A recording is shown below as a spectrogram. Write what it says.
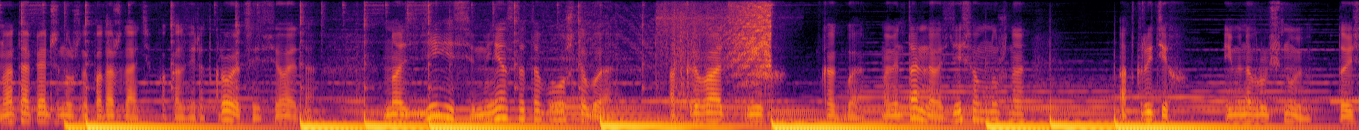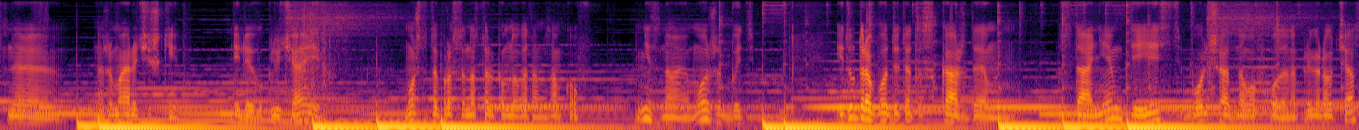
Но это опять же нужно подождать, пока дверь откроется и все это. Но здесь, вместо того, чтобы открывать их как бы моментально, здесь вам нужно открыть их именно вручную. То есть на... нажимая рычажки или выключая их. Может это просто настолько много там замков? Не знаю, может быть. И тут работает это с каждым зданием, где есть больше одного входа. Например, вот сейчас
